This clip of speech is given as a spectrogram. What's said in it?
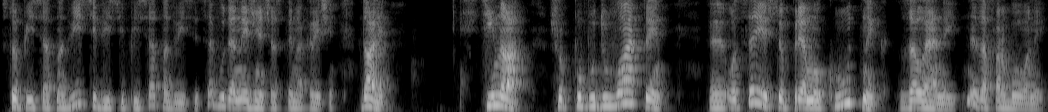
150 на 200, 250 на 200. Це буде нижня частина криші. Далі, стіна. Щоб побудувати е, оцей ось прямокутник зелений, не зафарбований,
